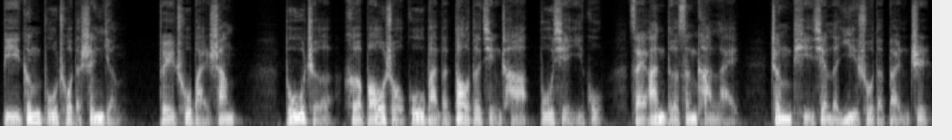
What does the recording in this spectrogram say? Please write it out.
笔耕不辍的身影，对出版商、读者和保守古板的道德警察不屑一顾。在安德森看来，正体现了艺术的本质。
